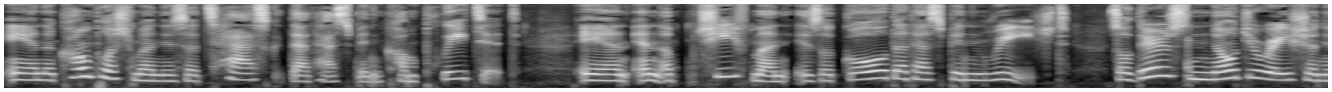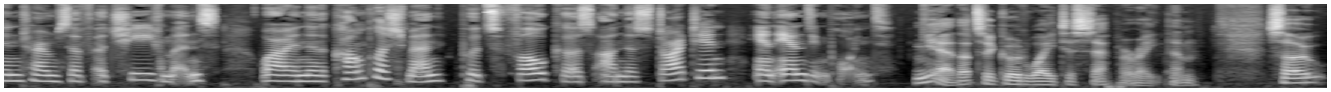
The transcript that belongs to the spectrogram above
an accomplishment is a task that has been completed, and an achievement is a goal that has been reached. So there's no duration in terms of achievements, while an accomplishment puts focus on the starting and ending point. Yeah, that's a good way to separate them. So,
